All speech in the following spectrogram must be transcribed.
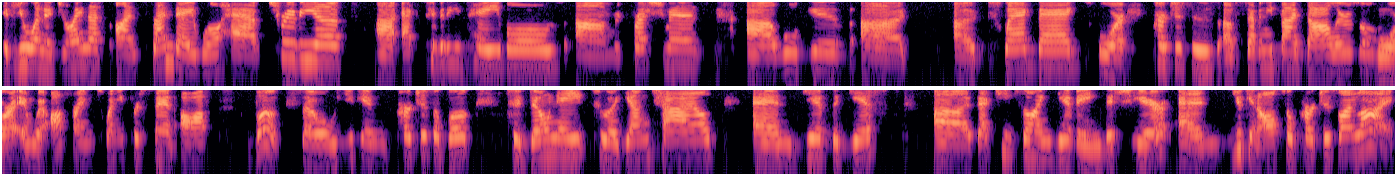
if you want to join us on Sunday, we'll have trivia, uh, activity tables, um, refreshments. Uh, we'll give uh, uh swag bags for purchases of $75 or more, and we're offering 20% off books. So you can purchase a book to donate to a young child and give the gift uh, that keeps on giving this year. And you can also purchase online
